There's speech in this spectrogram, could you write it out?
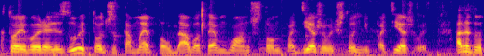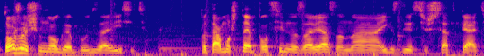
кто его реализует, тот же там Apple, да, вот M1, что он поддерживает, что он не поддерживает. От этого тоже очень многое будет зависеть, потому что Apple сильно завязан на X265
